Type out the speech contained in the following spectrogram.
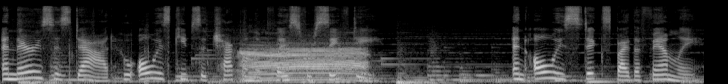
And there is his dad who always keeps a check on the place for safety. And always sticks by the family.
